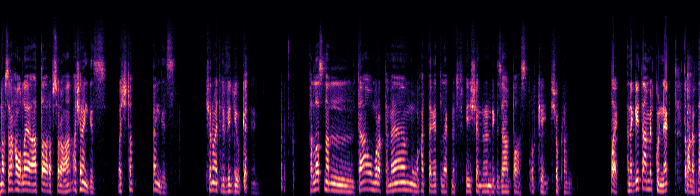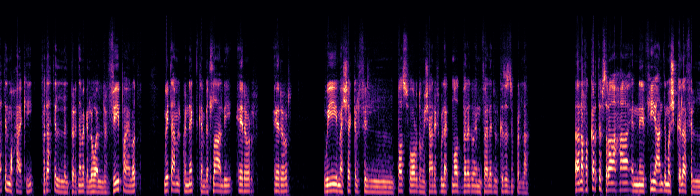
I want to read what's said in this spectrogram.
أنا بصراحة والله قعدت أقرأ بسرعة عشان أنجز. قشطة؟ بنجز عشان وقت الفيديو وكده يعني خلصنا البتاع وامورك تمام وحتى جت لك notification ان exam passed okay شكرا. طيب أنا جيت أعمل connect طبعا أنا فتحت المحاكي فتحت ال- البرنامج اللي هو ال vPilot جيت أعمل connect كان بيطلع لي error error ومشاكل في ال password ومش عارف يقول لك not valid و invalid والقصص دي كلها. أنا فكرت بصراحة ان في عندي مشكلة في ال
